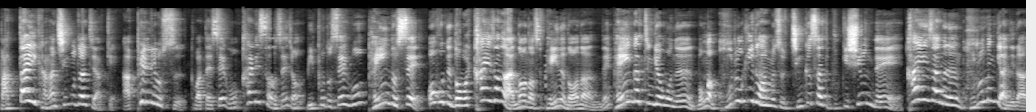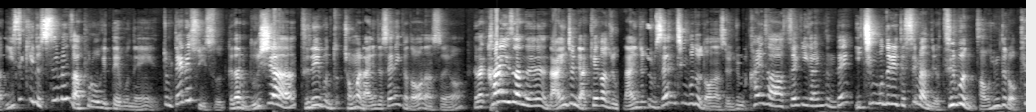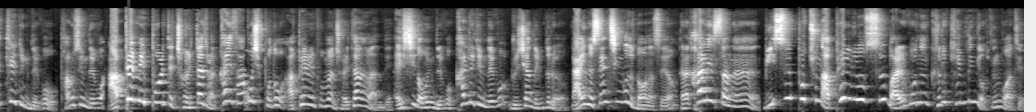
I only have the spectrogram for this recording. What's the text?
맞다이 강한 친구들한테 약해. 아펠리오스 그 맞다이 세고 칼리스타도 세죠. 미포도 세고 베인도 세 어 근데 너 왜 카이사는 안 넣어놨어? 베인을 넣어놨 는데? 베인 같은 경우는 뭔가 구르기를 하면서 징크스한테 붙기 쉬운데 카이사는 구르는 게 아니라 E 스킬을 쓰면서 앞으로 오기 때문에 좀 때릴 수 있어. 그 다음 루시안 드레이븐은 또 정말 라인전 세니까 넣어놨어요. 그 다음 카이사는 라인전 약해가지고 라인전 좀 센 친구들 넣어놨어요. 좀 카이사 세기가 힘든데 이 친구들일 때 쓰면 안 돼요. 드븐 아우 힘들어. 캐틀도 힘들고 바루스 힘들고 앞에 미포일 때 절대 하지마. 카이사 하고 싶어도 앞에 미포면 절대 하면 안 돼. 애쉬 너무 힘들고 칼리도 힘들고 루시안도 힘들어요. 라인전 센 친구들 넣어놨어요. 그 다음 칼리스타는 미스 포춘 아펠리오스 말고는 그렇게 힘든 게 없는 것 같아요.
